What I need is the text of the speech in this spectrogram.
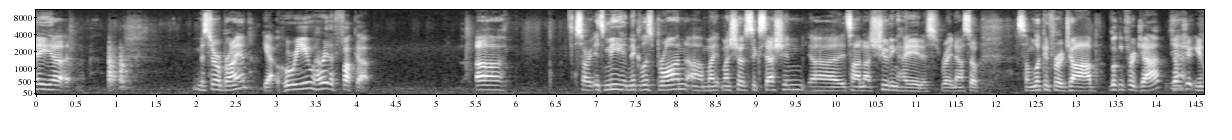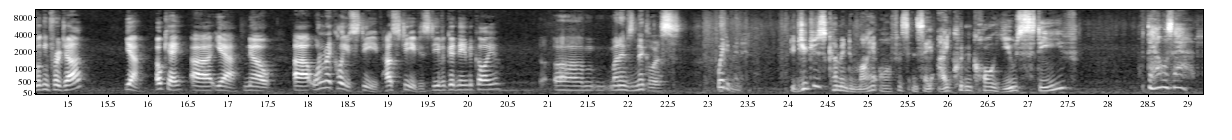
Hey, uh, Mr. O'Brien? Yeah, who are you? Hurry the fuck up. Uh, sorry, it's me, Nicholas Braun. Uh, my, my show Succession, uh, it's on a shooting hiatus right now, so, so I'm looking for a job. Looking for a job? That Yeah. you're looking for a job? Yeah, okay. Uh, yeah, no. Uh, why don't I call you Steve? How's Steve? Is Steve a good name to call you? Um, my name's Nicholas. Wait a minute. Did you just come into my office and say I couldn't call you Steve? What the hell is that?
